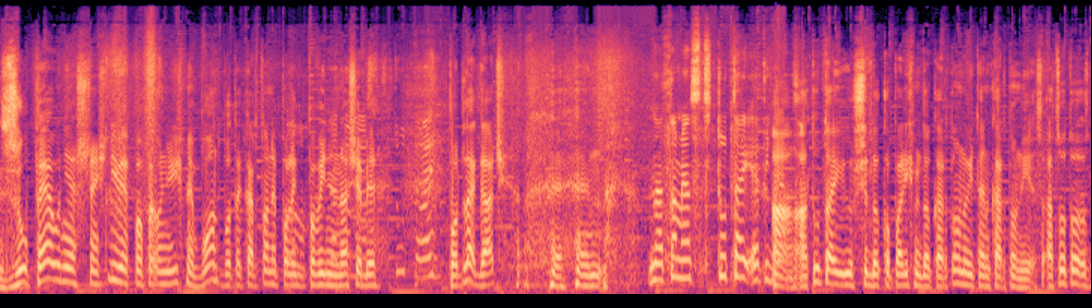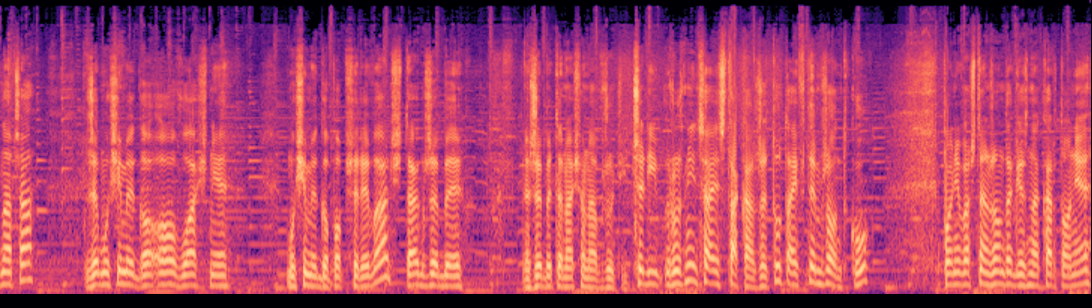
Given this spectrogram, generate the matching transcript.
zupełnie szczęśliwie popełniliśmy błąd, bo te kartony pole- O, powinny na natomiast siebie Tutaj, podlegać. natomiast tutaj A, ewidentnie. a tutaj już się dokopaliśmy do kartonu i ten karton jest. A co to oznacza? Że musimy go, o właśnie, musimy go poprzerywać, tak żeby, żeby te nasiona wrzucić. Czyli różnica jest taka, że tutaj w tym rządku, ponieważ ten rządek jest na kartonie,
